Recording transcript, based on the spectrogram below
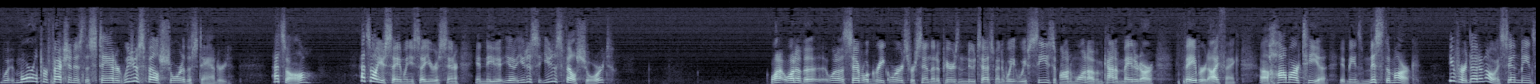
moral perfection is the standard. We just fell short of the standard. That's all. That's all you're saying when you say you're a sinner in need of, you know, you just, you just fell short. One, one, of the, one of the several Greek words for sin that appears in the New Testament, we, we've seized upon one of them, kind of made it our favorite, I think. Uh, hamartia. It means miss the mark. You've heard that, I know. Sin means,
